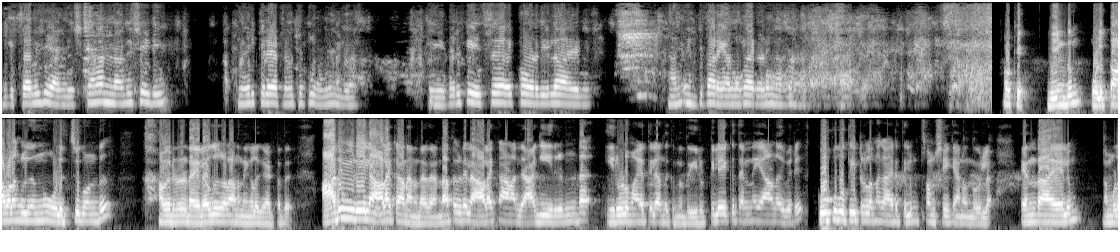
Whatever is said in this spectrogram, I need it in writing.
വിളിച്ചാലും ചെയ്യാം. അന്വേഷിക്കാൻ വന്നാലും ശരി. ഒരിക്കലും ഏട്ടനൊക്കെ പോകുന്നില്ല ഏതൊരു കേസ് കോടതിയിലായാലും ഞാൻ എനിക്ക് പറയാനുള്ള കാര്യങ്ങൾ ഞാൻ പറഞ്ഞു. ഓക്കെ. വീണ്ടും ഒളിത്താവളങ്ങളിൽ നിന്ന് ഒളിച്ചുകൊണ്ട് അവരുടെ ഡയലോഗുകളാണ് നിങ്ങൾ കേട്ടത്. ആദ്യ വീഡിയോയിൽ ആളെ കാണാനുണ്ടായത്. രണ്ടാമത്തെ വീഡിയോയിൽ ആളെ കാണാൻ ആകെ ഇരുണ്ട ഇരുളുമയത്തിലാണ് നിൽക്കുന്നത്. ഇരുട്ടിലേക്ക് തന്നെയാണ് ഇവർ കൂപ്പ് കുത്തിയിട്ടുള്ള കാര്യത്തിലും സംശയിക്കാനൊന്നുമില്ല. എന്തായാലും നമ്മൾ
